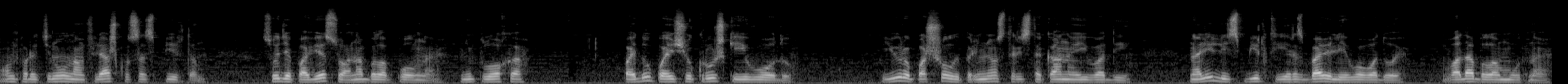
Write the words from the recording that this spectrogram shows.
Он протянул нам фляжку со спиртом. Судя по весу, она была полная. Неплохо. Пойду поищу кружки и воду. Юра пошел и принес три стакана и воды. Налили спирт и разбавили его водой. Вода была мутная.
